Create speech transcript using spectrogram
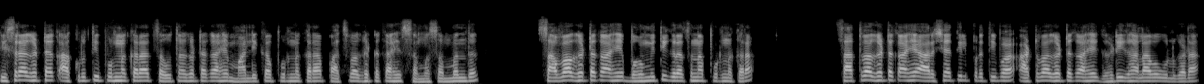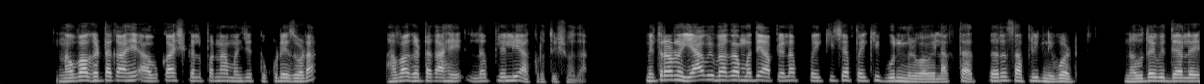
तिसरा घटक आकृती पूर्ण करा. चौथा घटक आहे मालिका पूर्ण करा. पाचवा घटक आहे समसंबंध. सहावा घटक आहे भौमितिक रचना पूर्ण करा. सातवा घटक आहे आरशातील प्रतिमा. आठवा घटक आहे घडी घाला व उलगडा. नववा घटक आहे अवकाश कल्पना म्हणजे तुकडे जोडा. हवा घटक आहे लपलेली आकृती शोधा. मित्रांनो या विभागामध्ये आपल्याला पैकीच्या पैकी गुण मिळवावे लागतात. तरच आपली निवड नवोदय विद्यालय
